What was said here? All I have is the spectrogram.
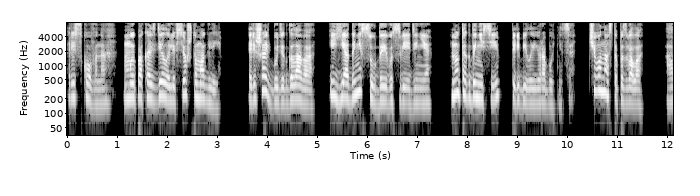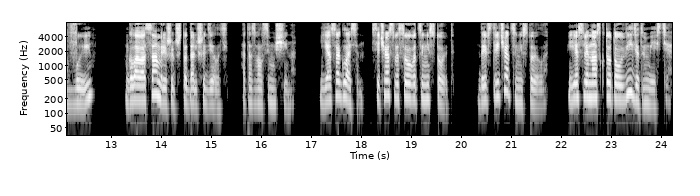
Рискованно. Мы пока сделали все, что могли. Решать будет голова, и я донесу до его сведения. Ну так донеси, перебила ее работница. Чего нас-то позвала? А вы? «Голова сам решит, что дальше делать», — отозвался мужчина. «Я согласен. Сейчас высовываться не стоит. Да и встречаться не стоило. Если нас кто-то увидит вместе...»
